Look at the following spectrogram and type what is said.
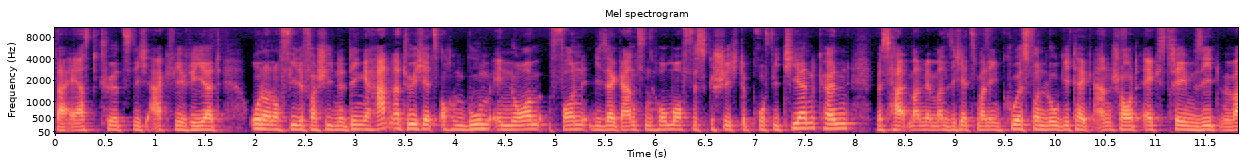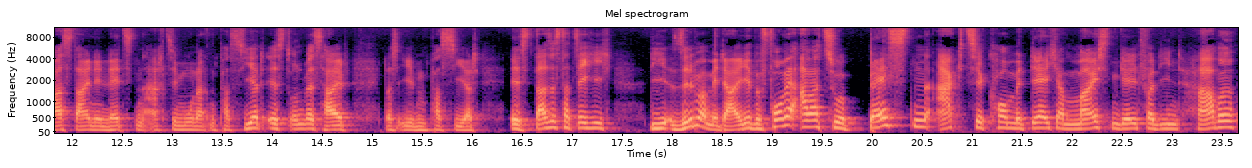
da erst kürzlich akquiriert und auch noch viele verschiedene Dinge. Hat natürlich jetzt auch im Boom enorm von dieser ganzen Homeoffice-Geschichte profitieren können, weshalb man, wenn man sich jetzt mal den Kurs von Logitech anschaut, extrem sieht, was da in den letzten 18 Monaten passiert ist und weshalb das eben passiert ist. Das ist tatsächlich die Silbermedaille. Bevor wir aber zur besten Aktie kommen, mit der ich am meisten Geld verdient habe,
